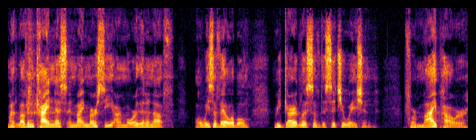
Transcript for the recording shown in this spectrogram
my loving kindness and my mercy are more than enough, always available, regardless of the situation. For my power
